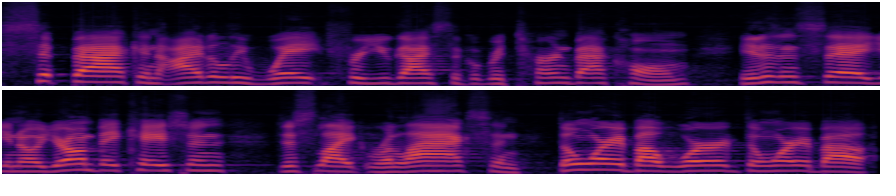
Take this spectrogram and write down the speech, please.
sit back and idly wait for you guys to return back home. He doesn't say, you know, you're on vacation, just like relax and don't worry about work, don't worry about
